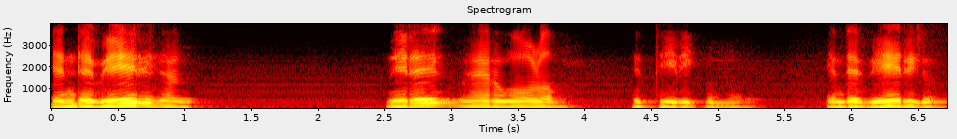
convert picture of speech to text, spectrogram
എന്റെ വേരുകൾ നിരവേറുവോളം എത്തിയിരിക്കുന്നു. എന്റെ വേരുകൾ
